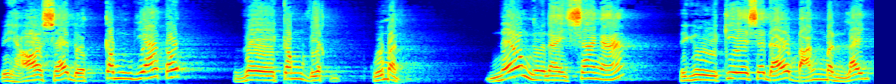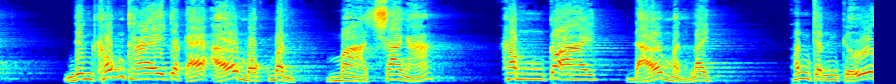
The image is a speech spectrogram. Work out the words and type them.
vì họ sẽ được công giá tốt về công việc của mình. Nếu người này sa ngã, thì người kia sẽ đỡ bạn mình lên, nhưng không thay cho kẻ ở một mình mà sa ngã, không có ai đỡ mình lên. Thánh kinh Cửa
